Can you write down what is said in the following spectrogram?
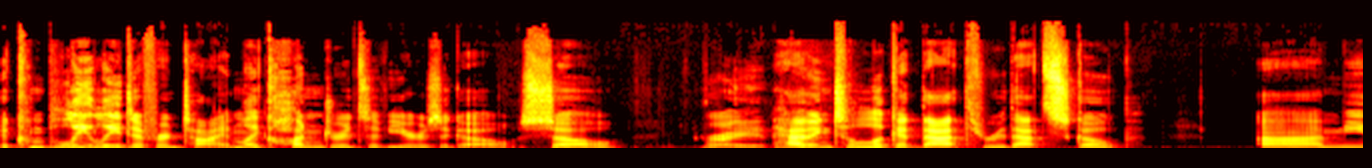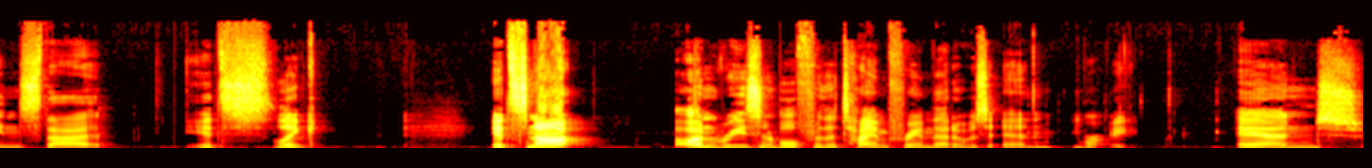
a completely different time, like hundreds of years ago. So, Right. having to look at that through that scope uh, means that it's like it's not unreasonable for the time frame that it was in. Right. and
